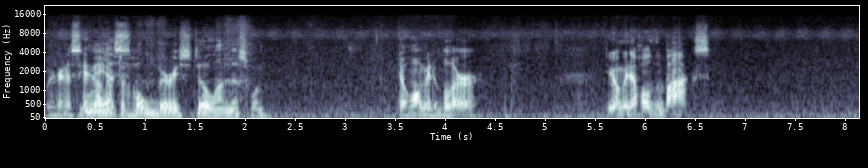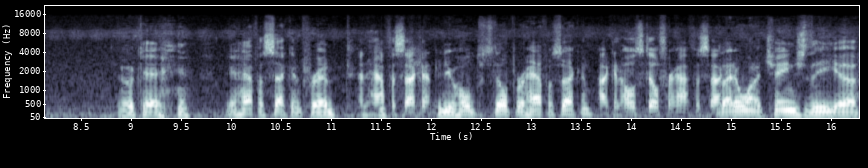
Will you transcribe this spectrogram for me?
we're going to see you how may have to hold very still on this one. Don't want me to blur. Do you want me to hold the box? Okay. yeah, half a second, Fred. And half a second? Can you hold still for half a second? I can hold still for half a But I don't want to change the. Uh,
